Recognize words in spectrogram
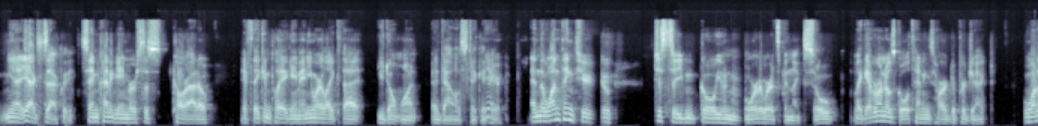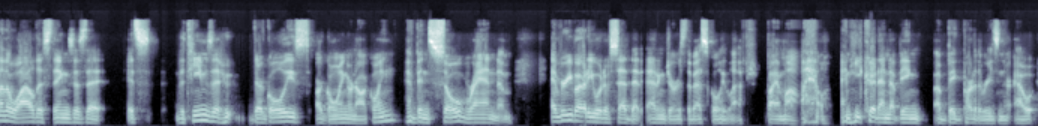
Yeah, yeah, exactly. Same kind of game versus Colorado. If they can play a game anywhere like that, you don't want a Dallas ticket Yeah. here. And the one thing too, just to even go even more to where it's been like so, like everyone knows goaltending is hard to project. One of the wildest things is that it's the teams that who, their goalies are going or not going have been so random. Everybody would have said that Oettinger is the best goalie left by a mile, and he could end up being a big part of the reason they're out.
